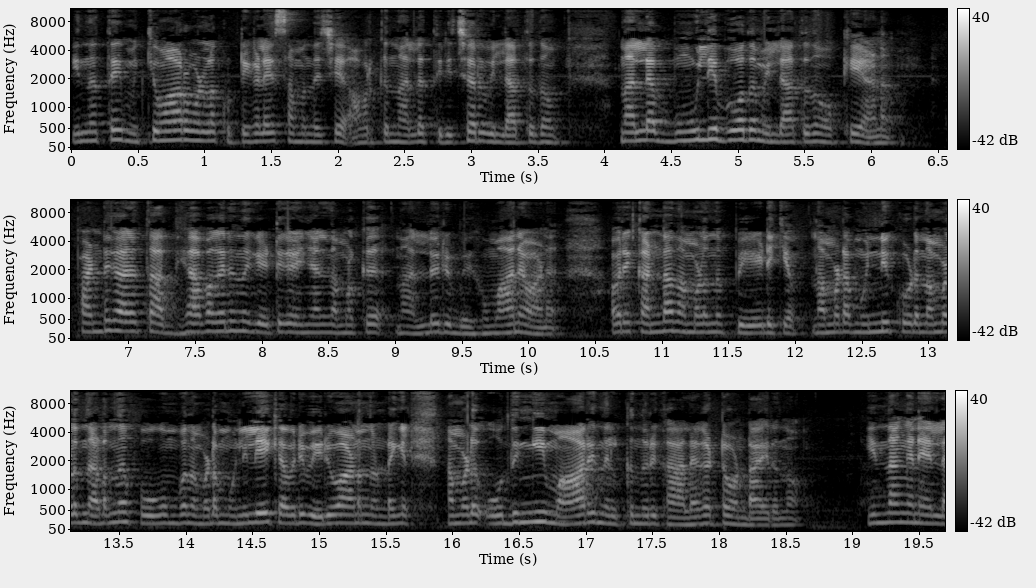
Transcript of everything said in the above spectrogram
ഇന്നത്തെ മിക്കവാറുമുള്ള കുട്ടികളെ സംബന്ധിച്ച് അവർക്ക് നല്ല തിരിച്ചറിവില്ലാത്തതും നല്ല മൂല്യബോധമില്ലാത്തതും ഒക്കെയാണ്. പണ്ട് കാലത്ത് അധ്യാപകരെന്ന് കേട്ട് കഴിഞ്ഞാൽ നമുക്ക് നല്ലൊരു ബഹുമാനമാണ്. അവരെ കണ്ടാൽ നമ്മളൊന്ന് പേടിക്കും. നമ്മുടെ മുന്നിൽ കൂടെ നമ്മൾ നടന്നു പോകുമ്പോൾ നമ്മുടെ മുന്നിലേക്ക് അവർ വരുവാണെന്നുണ്ടെങ്കിൽ നമ്മൾ ഒതുങ്ങി മാറി നിൽക്കുന്ന ഒരു കാലഘട്ടം ഉണ്ടായിരുന്നു. ഇന്നങ്ങനെയല്ല.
